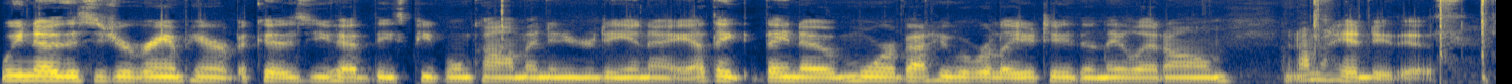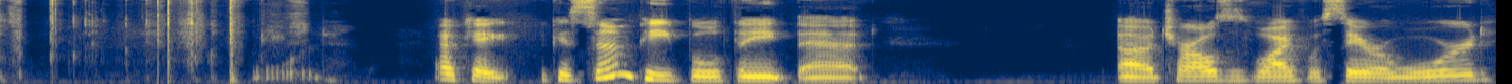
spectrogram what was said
we know this is your grandparent because you have these people in common in your DNA. I think they know more about who we're related to than they let on. And I'm going to head and do this. Lord. Okay, because some people think that uh, Charles's wife was Sarah Ward.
